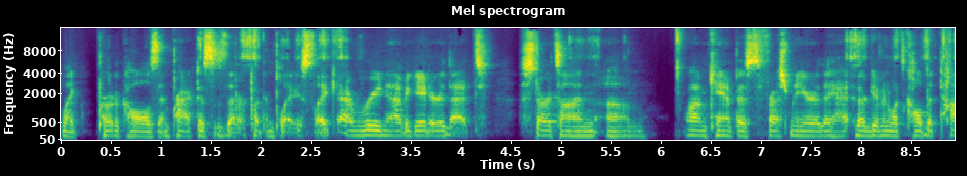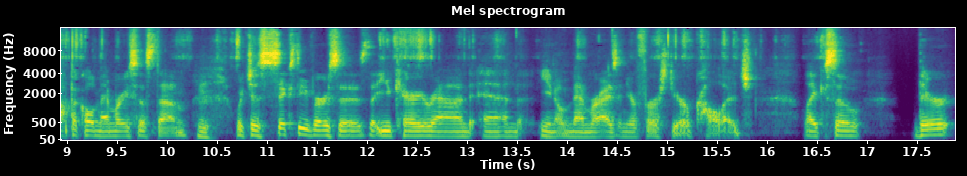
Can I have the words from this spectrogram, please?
like protocols and practices that are put in place. Like every navigator that starts on um, on campus freshman year, they ha- they're given what's called the topical memory system, hmm. which is 60 verses that you carry around and, you know, memorize in your first year of college. Like, so there,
